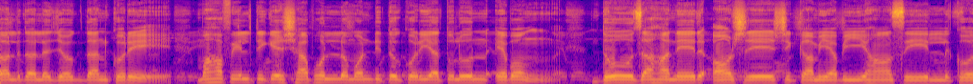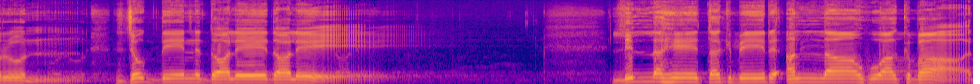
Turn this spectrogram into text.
দলে দলে যোগদান করে মাহফিলটিকে সাফল্যমণ্ডিত করিয়া তুলুন এবং দো জাহানের অশেষ কামিয়াবি হাসিল করুন। যোগ দিন দলে দলে। লিল্লাহে তাকবীর আল্লাহু আকবার।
